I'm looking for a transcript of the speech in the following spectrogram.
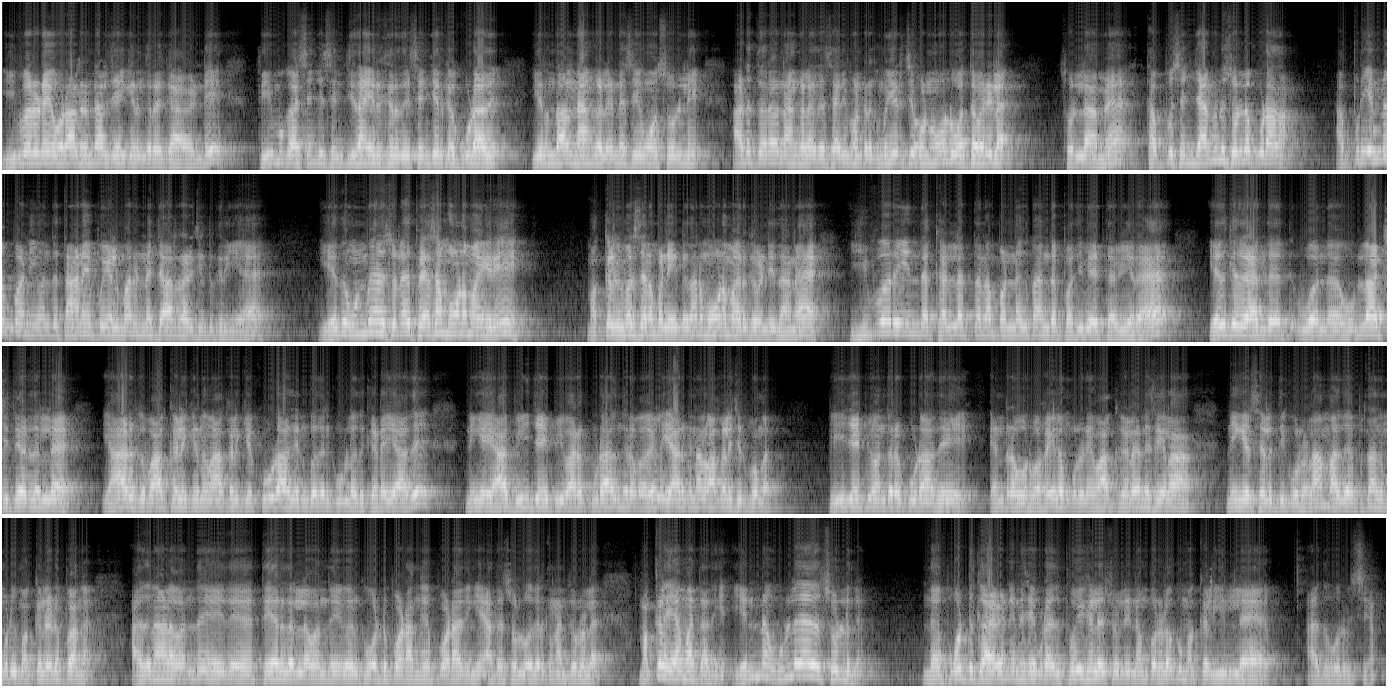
இவருடைய ஒரு ஆள் ரெண்டு ஆள் ஜெயிக்கணுங்கிறதுக்காக வேண்டி திமுக செஞ்சு செஞ்சு தான் இருக்கிறது செஞ்சுருக்கக்கூடாது இருந்தாலும் நாங்கள் என்ன செய்வோம்? சொல்லி அடுத்த தடவை நாங்கள் அதை சரி பண்ணுறதுக்கு முயற்சி பண்ணுவோம்னு ஒத்த வரையில் சொல்லாமல் தப்பு செஞ்சாங்கன்னு சொல்லக்கூடாதான். அப்படி என்னப்பா நீ வந்து தானே புயல் மாதிரி இன்னும் ஜாலர் அடிச்சுட்டு இருக்கிறீங்க? எது உண்மையாக சொன்னது பேச மௌனமாயிரு. மக்கள் விமர்சனம் பண்ணிக்கிட்டு தானே மௌனமாக இருக்க வேண்டியதானே இவர் இந்த கள்ளத்தனம் பண்ணதுக்கு தான் இந்த பதிவே தவிர எதுக்கு அந்த அந்த உள்ளாட்சி தேர்தலில் யாருக்கு வாக்களிக்கணும் வாக்களிக்க கூடாது என்பதற்கு உள்ளது கிடையாது. நீங்கள் யார் பிஜேபி வரக்கூடாதுங்கிற வகையில் யாருக்குனாலும் வாக்களிச்சிருப்போங்க போங்க. பிஜேபி வந்துடக்கூடாது என்ற ஒரு வகையில் உங்களுடைய வாக்குகளை என்ன செய்யலாம்? நீங்கள் செலுத்தி கொள்ளலாம். அது அப்போ தான் அந்த முடிவு மக்கள் எடுப்பாங்க. அதனால் வந்து இது தேர்தலில் வந்து இவருக்கு ஓட்டு போடாங்க போடாதீங்க. அதை சொல்வதற்கு நான் சொல்லலை. மக்களை ஏமாற்றாதீங்க என்ன உள்ளதை அதை சொல்லுங்கள் இந்த போட்டுக்காக வேண்டி என்ன செய்யக்கூடாது? பொய்களை சொல்லி நம்புகிற அளவுக்கு மக்கள் இல்லை. அது ஒரு விஷயம்.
